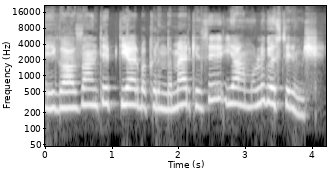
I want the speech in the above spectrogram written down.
e, Gaziantep, Diyarbakır'ın da merkezi yağmurlu gösterilmiş.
